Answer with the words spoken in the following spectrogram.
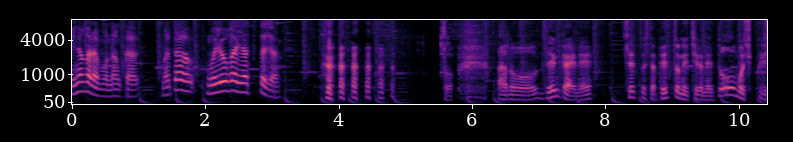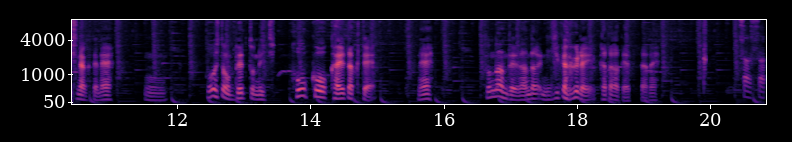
見ながらもなんか、また模様がやってたじゃん。そう。あの、前回ね、セットしたベッドの位置がね、どうもしっくりしなくてね。うん。どうしてもベッドの位置、方向を変えたくて、ね。そんなんで、なんだか2時間ぐらいガタガタやってたね。そうそう。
